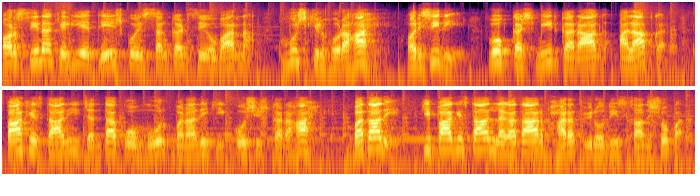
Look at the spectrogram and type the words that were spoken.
और सेना के लिए देश को इस संकट से उबारना मुश्किल हो रहा है और इसीलिए वो कश्मीर का राग अलाप कर पाकिस्तानी जनता को मूर्ख बनाने की कोशिश कर रहा है। बता दें कि पाकिस्तान लगातार भारत विरोधी साजिशों पर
